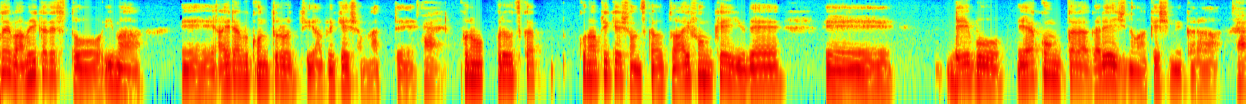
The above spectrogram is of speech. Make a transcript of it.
例えばアメリカですと、今、えー、iLoveControl っていうアプリケーションがあって、はい。この、これを使っ、このアプリケーションを使うと iPhone 経由で、えー、冷房、エアコンからガレージの開け閉めから、は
